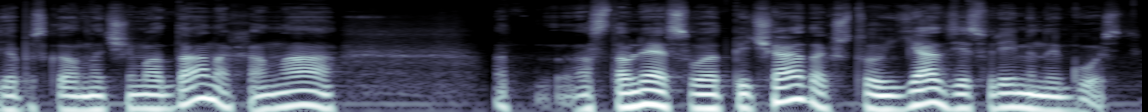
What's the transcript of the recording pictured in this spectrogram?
я бы сказал, на чемоданах, она оставляет свой отпечаток, что я здесь временный гость.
